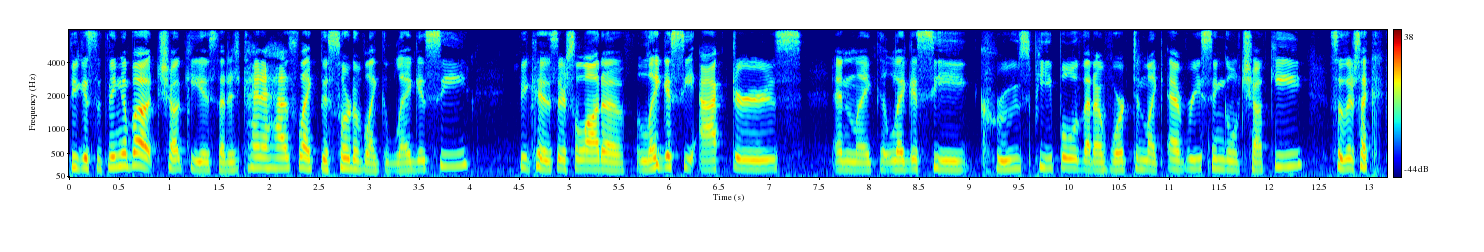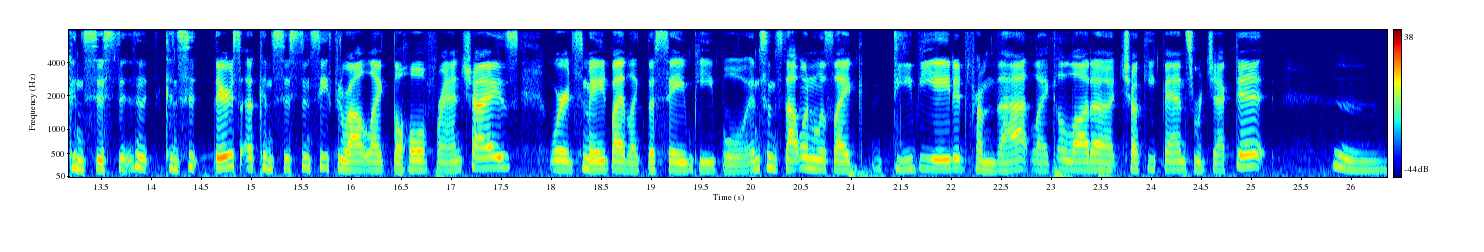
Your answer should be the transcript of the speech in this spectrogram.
because the thing about chucky is that it kind of has like this sort of like legacy because there's a lot of legacy actors and like legacy cruise people that I've worked in like every single Chucky. So there's like a consistent consi- there's a consistency throughout like the whole franchise where it's made by like the same people. And since that one was like deviated from that, like a lot of Chucky fans reject it. Hmm.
